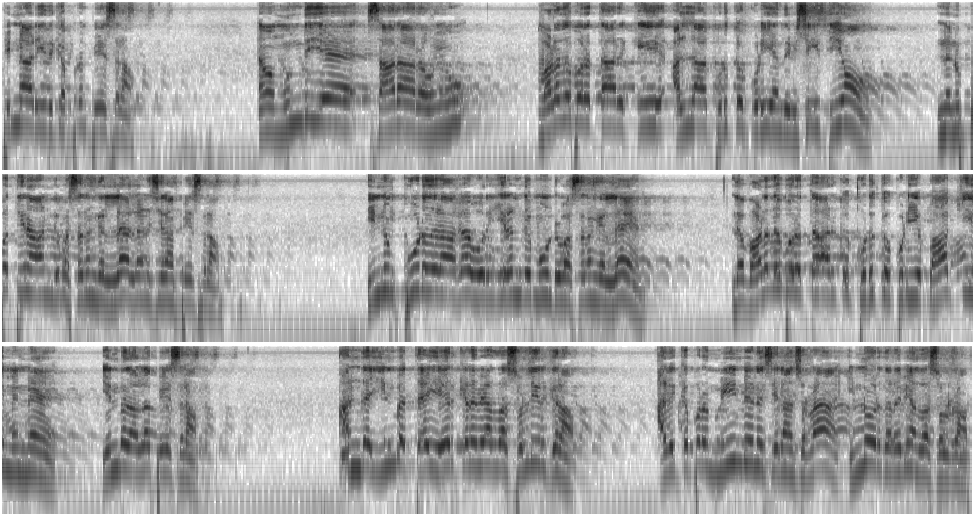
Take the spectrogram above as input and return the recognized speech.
பின்னாடி இதுக்கப்புறம் பேசலாம் நம்ம முந்தைய சாராரையும் வலதுபுறத்தாருக்கு அல்லாஹ் கொடுக்கக்கூடிய அந்த விஷயத்தையும் இந்த முப்பத்தி நான்கு வசனங்களில் அல்ல நினைச்சான் பேசுகிறான் இன்னும் கூடுதலாக ஒரு இரண்டு மூன்று வசனங்களில் இந்த வலதுபுறத்தாருக்கு கொடுக்கக்கூடிய பாக்கியம் என்ன என்பதால பேசுகிறான் அந்த இன்பத்தை ஏற்கனவே அதெல்லாம் சொல்லியிருக்கிறான். அதுக்கப்புறம் மீண்டும் என்ன செய்யறான் சொல்றான் இன்னொரு தடவையும் அதெல்லாம் சொல்றான்.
